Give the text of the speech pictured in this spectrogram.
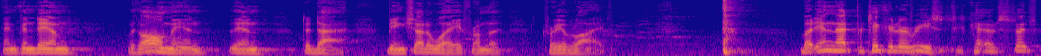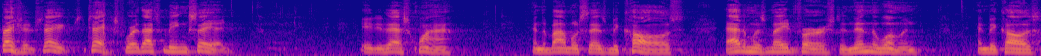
and condemned with all men then to die, being shut away from the tree of life. But in that particular special text where that's being said, it is asked why. And the Bible says, because Adam was made first and then the woman and because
